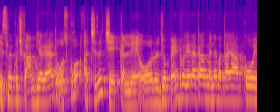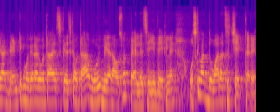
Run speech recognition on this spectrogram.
इसमें कुछ काम किया गया है तो उसको अच्छे से चेक कर लें। और जो पेंट वगैरह का मैंने बताया आपको, या डेंटिंग वगैरह का बताया स्केच का बताया, वो भी वेयर हाउस में पहले से ही देख लें। उसके बाद दोबारा से चेक करें।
